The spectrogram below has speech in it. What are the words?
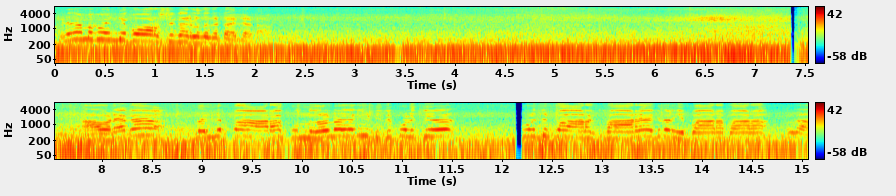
പിന്നെ നമുക്ക് വലിയ ഫോറസ്റ്റും കാര്യങ്ങളൊന്നും കിട്ടാനില്ല കേട്ടോ. അവിടെയൊക്കെ വലിയ പാറ കുന്നുകളുണ്ടായിരുന്നൊക്കെ ഇടിച്ച് പൊളിച്ച് പൊളിച്ച് പാറ പാറയാക്കി തുടങ്ങി. പാറ പാറ ഇവിടെ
